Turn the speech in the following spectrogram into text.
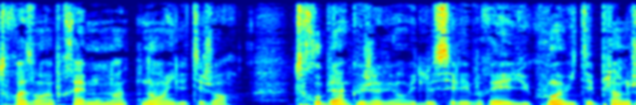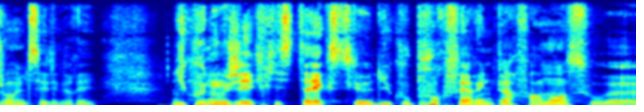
trois ans après mon maintenant il était genre trop bien que j'avais envie de le célébrer. Et du coup inviter plein de gens à le célébrer. Du coup donc j'ai écrit ce texte euh, du coup pour faire une performance où euh,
